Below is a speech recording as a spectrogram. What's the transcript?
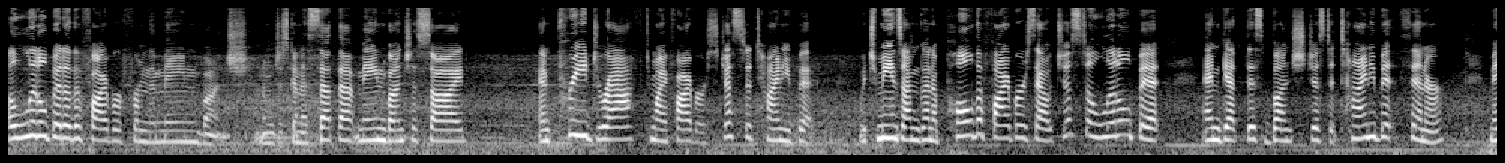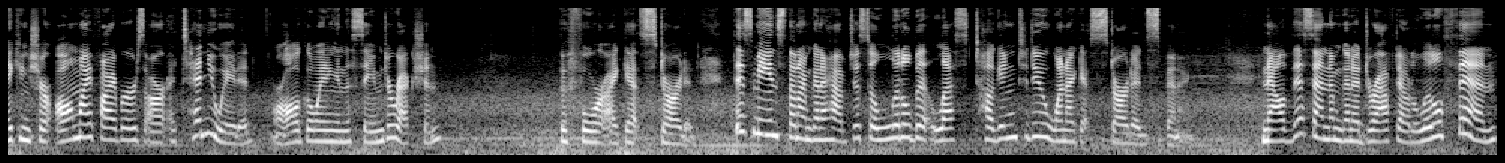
a little bit of the fiber from the main bunch. And I'm just gonna set that main bunch aside and pre-draft my fibers just a tiny bit, which means I'm gonna pull the fibers out just a little bit and get this bunch just a tiny bit thinner, making sure all my fibers are attenuated or all going in the same direction before I get started. This means that I'm gonna have just a little bit less tugging to do when I get started spinning. Now this end I'm gonna draft out a little thin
